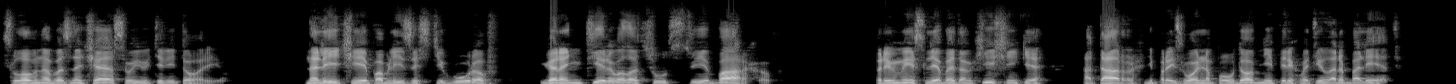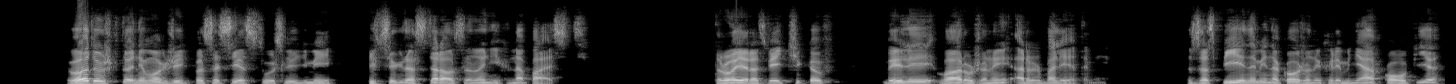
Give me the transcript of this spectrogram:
словно обозначая свою территорию. Наличие поблизости гуров гарантировало отсутствие бархов. При мысли об этом хищнике Атар непроизвольно поудобнее перехватил арбалет. Вот уж кто не мог жить по соседству с людьми и всегда старался на них напасть. Трое разведчиков были вооружены арбалетами. За спинами на кожаных ремнях копья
